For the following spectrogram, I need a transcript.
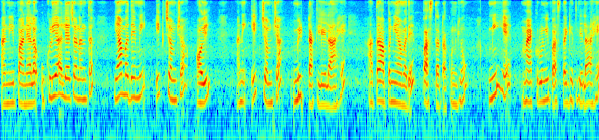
आणि पाण्याला उकळी आल्याच्यानंतर यामध्ये मी एक चमचा ऑइल आणि एक चमचा मीठ टाकलेलं आहे. आता आपण यामध्ये पास्ता टाकून घेऊ. मी हे मॅक्रोनी पास्ता घेतलेला आहे.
